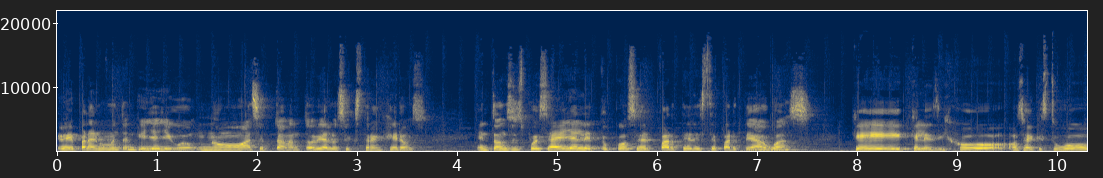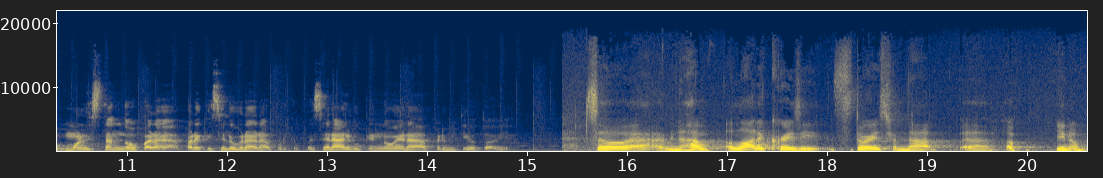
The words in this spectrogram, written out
Eh, para el momento en que ella llegó no aceptaban todavía los extranjeros. Entonces pues a ella le tocó ser parte de este parteaguas que, que les dijo, o sea, que estuvo molestando para, para que se lograra porque pues era algo que no era permitido todavía. So, I mean, I have a lot of crazy stories from that. Uh, you know,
